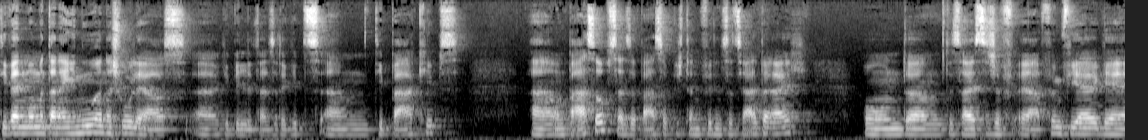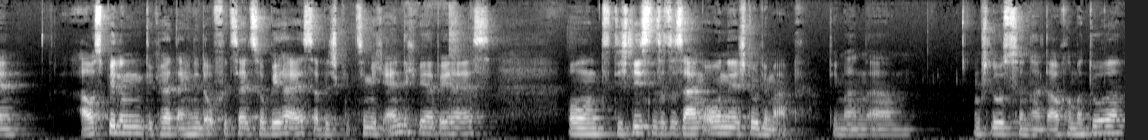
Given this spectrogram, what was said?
die werden momentan eigentlich nur an der Schule ausgebildet. also da gibt es ähm, die Barkeeps, äh, und BASOPs, also BASOP ist dann für den Sozialbereich. Und ähm, das heißt, es ist eine ja, fünfjährige Ausbildung, die gehört eigentlich nicht offiziell zur BHS, aber ist ziemlich ähnlich wie eine BHS. Und die schließen sozusagen ohne Studium ab. Die machen ähm, am Schluss dann halt auch eine Matura.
